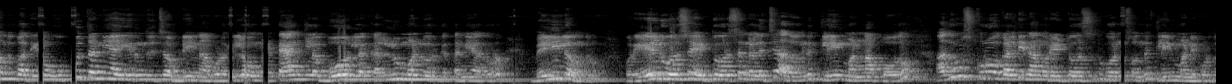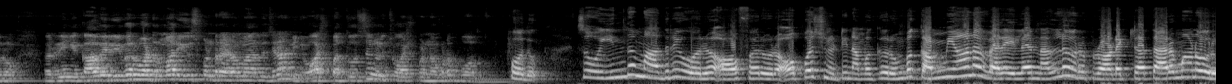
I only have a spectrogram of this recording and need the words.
வந்து பாத்தீங்கன்னா உப்பு தண்ணியா இருந்துச்சு அப்படின்னா கூட இல்ல உங்க டேங்க்ல போர்ல கல்லு மண் இருக்க தண்ணியா கூட வெளியில வந்துரும். ஒரு ஏழு வருஷம் எட்டு வருஷம் கழிச்சு அதை வந்து க்ளீன் பண்ணா போதும். அதுவும் ஸ்க்ரூவை கழட்டி நாங்க ஒரு எட்டு வருஷத்துக்கு ஒன்ஸ் வந்து க்ளீன் பண்ணி கொடுத்துருவோம். நீங்க காவேரி ரிவர் வாட்டர் மாதிரி யூஸ் பண்ற இடமா இருந்துச்சுன்னா நீங்க வாஷ் பத்து வருஷம் கழிச்சு வாஷ் பண்ணா கூட போதும். போதும். ஸோ இந்த மாதிரி ஒரு ஆஃபர் ஒரு ஆப்பர்ச்சுனிட்டி நமக்கு ரொம்ப கம்மியான விலையில நல்ல ஒரு ப்ராடக்டாக தரமான ஒரு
